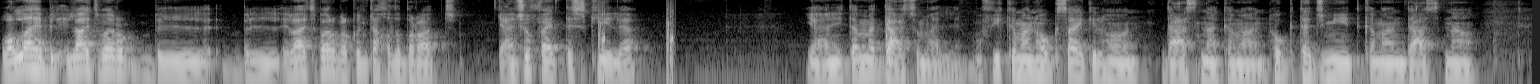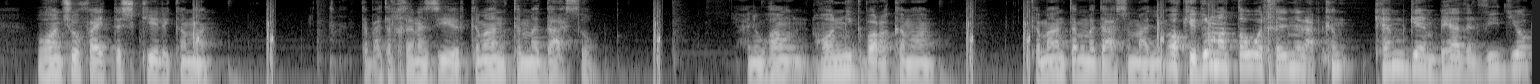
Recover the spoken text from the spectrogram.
والله بالالايت بر بال... بال elite barbar كنت آخذ براج. يعني شوف هاي التشكيلة. يعني تم دعسه معلم وفي كمان hog cycle هون دعسناه كمان هوك تجميد كمان دعسناه وهون شوف هاي التشكيلة كمان تبعت الخنازير كمان تم دعسه. يعني وهون هون مقبرة كمان. كمان تم دعسه معلم okay دون ما نطول خلينا نلعب كم كم game بهذا الفيديو.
